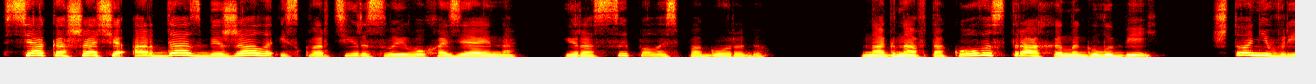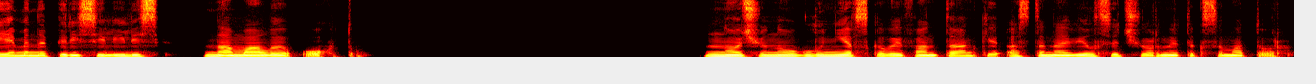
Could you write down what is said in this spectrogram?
вся кошачья орда сбежала из квартиры своего хозяина и рассыпалась по городу, нагнав такого страха на голубей, что они временно переселились на Малую Охту. Ночью на углу Невского и Фонтанки остановился черный таксомотор.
